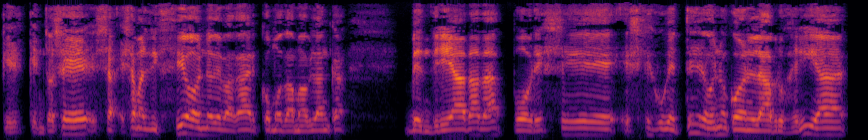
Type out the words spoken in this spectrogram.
Que, entonces esa, maldición de vagar como dama blanca vendría dada por ese, ese jugueteo, ¿no? Con la brujería,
